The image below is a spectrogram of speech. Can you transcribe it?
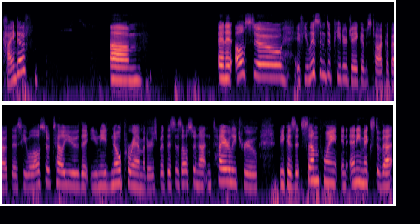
kind of. Um, and it also, if you listen to Peter Jacobs talk about this, he will also tell you that you need no parameters, but this is also not entirely true because at some point in any mixed event,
